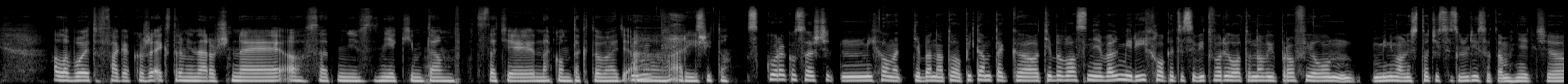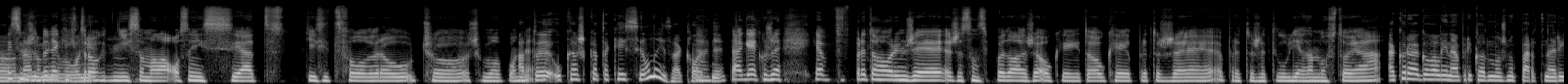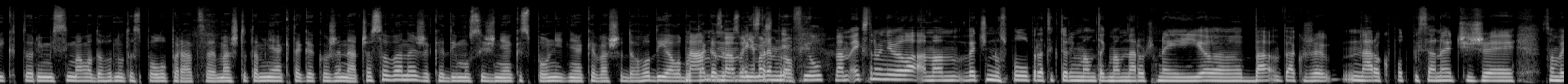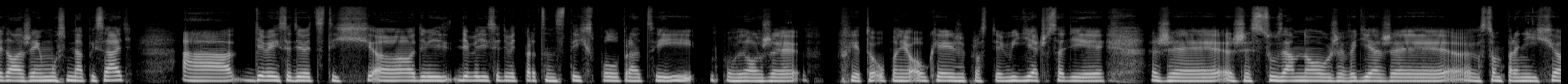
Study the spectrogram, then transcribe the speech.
alebo je to fakt akože extrémne náročné eh, sa s niekým tam v podstate nakontaktovať a, mm-hmm. a riešiť to. Skôr ako sa ešte, Michal, na teba na to opýtam, tak eh, tebe vlastne veľmi rýchlo, keď si si vytvorila ten nový profil, minimálne 100 tisíc ľudí sa tam hneď eh, Myslím, že do nejakých troch dní som mala 80 tisíc followerov, čo, čo bolo po A to je ukážka takej silnej základne. Tak, tak akože ja preto hovorím, že, že som si povedala, že OK, je to OK, pretože, pretože tí ľudia za mnou stoja. Ako reagovali napríklad možno partneri, ktorými si mala dohodnuté spolupráce? Máš to tam nejak tak akože načasované, že kedy musíš nejaké splniť nejaké vaše dohody, alebo mám, tak a zrazu nemáš profil? Mám extrémne veľa a mám väčšinu spolupráci, ktorým mám, tak mám náročnej uh, akože nárok podpísané, čiže som vedela, že im musím napísať a 99 z tých, 99% eh, z tých spoluprácí povedal, že je to úplne OK, že proste vidia, čo sa deje, že, že sú za mnou, že vedia, že eh, som pre nich eh,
